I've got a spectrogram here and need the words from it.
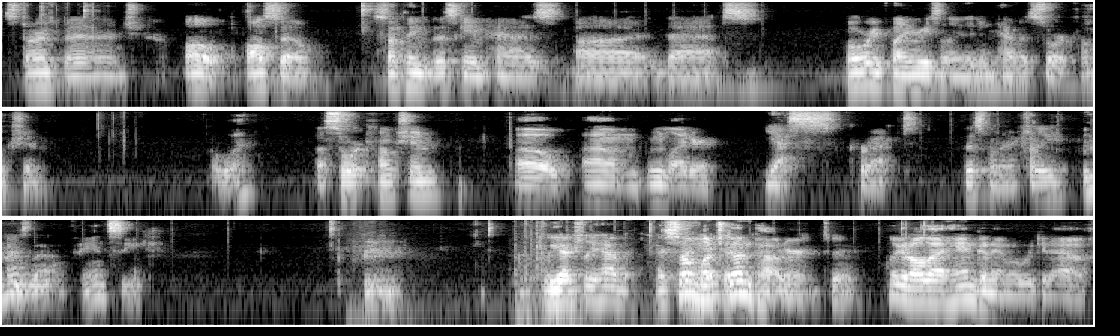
Stars badge. Oh, also, something that this game has uh, that. What were we playing recently that didn't have a sort function? A what? A sort function? Oh, um, Moonlighter. Yes, correct. This one actually has that. Fancy. We actually have So much gunpowder. too. Look at all that handgun ammo we could have.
